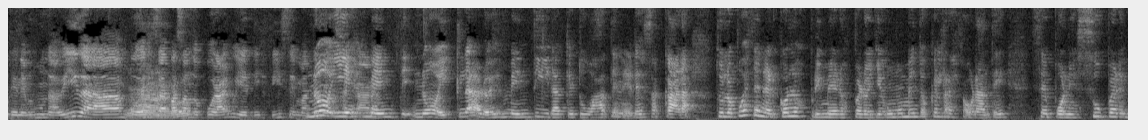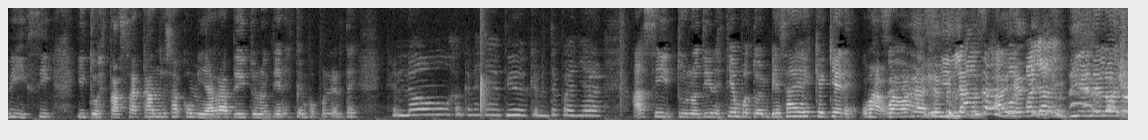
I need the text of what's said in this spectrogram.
tenemos una vida, puedes estar pasando por algo y es difícil mantener No, esa y es mentira, no, y claro, es mentira que tú vas a tener esa cara. Tú lo puedes tener con los primeros, pero llega un momento que el restaurante se pone súper busy y tú estás sacando esa comida rápido y tú no tienes tiempo a ponerte, hello, how can I help you? ¿Qué me te para allá? Así, tú no tienes tiempo, tú empiezas, es que quieres, guau, guau, guau, hay y lanzas el para allá y viene el otro.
